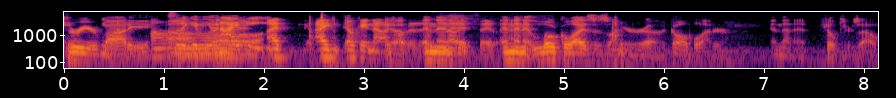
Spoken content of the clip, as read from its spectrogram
through your Yeah. body So they give you an Oh, IV. I, I, okay, now I Yeah, know what it is. and then now it- that you that. and then it localizes on your uh, gallbladder and then it filters out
